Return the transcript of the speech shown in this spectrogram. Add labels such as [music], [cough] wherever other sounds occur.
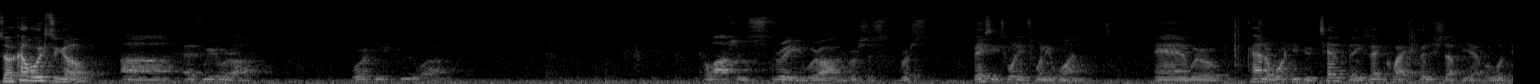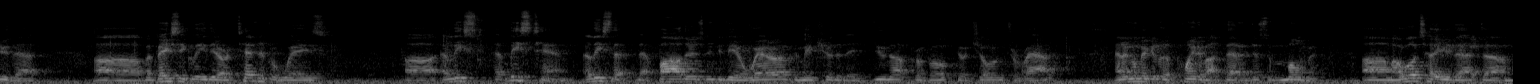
So a couple weeks ago, uh, as we were uh, working through um, Colossians 3, we're on verses, verse basically 20 and 21. And we were kind of working through 10 things. We haven't quite finished up yet, but we'll do that. Uh, but basically, there are 10 different ways, uh, at least at least 10, at least that, that fathers need to be aware of to make sure that they do not provoke their children to wrath. And I'm going to make another point about that in just a moment. Um, I will tell you that um,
